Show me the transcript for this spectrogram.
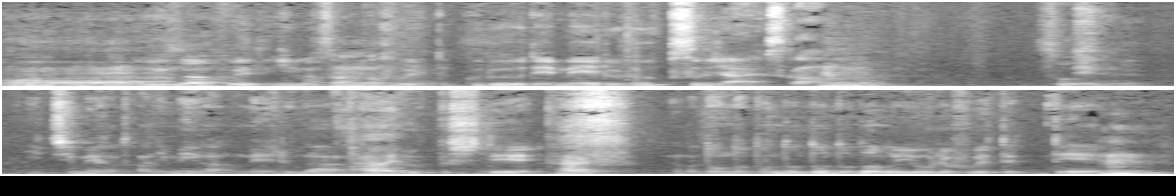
ユーザー増えてユーザーが増えてくる、でメールループするじゃないですか、そうですね。1メガとか2メガのメールがループして、はい、なんかどんどんどんどんどんどんどん容量増えてって、うん、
